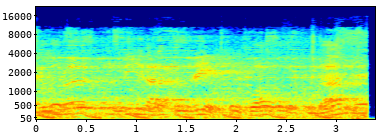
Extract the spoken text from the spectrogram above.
그거를 좀 우리나라 분들이 좀 좋아하고 있습니다.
